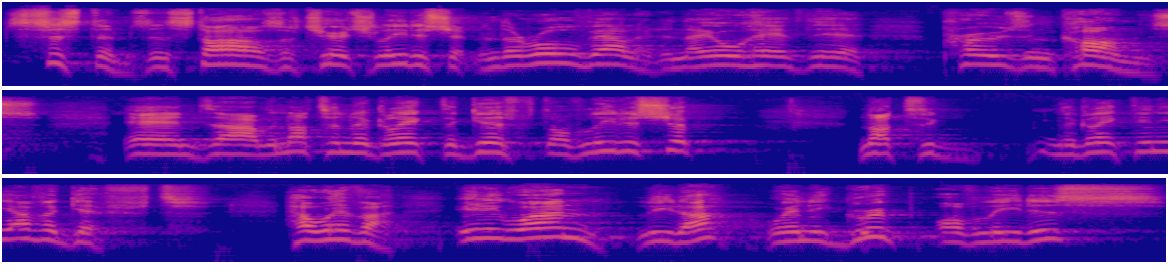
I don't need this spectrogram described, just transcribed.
systems and styles of church leadership, and they're all valid and they all have their pros and cons. And uh, we're not to neglect the gift of leadership, not to neglect any other gift. However, any one leader or any group of leaders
